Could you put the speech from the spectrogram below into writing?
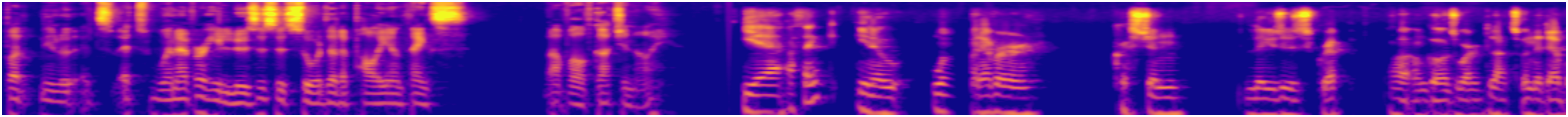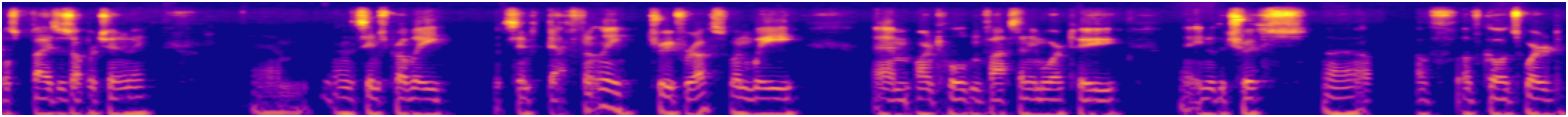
but, you know, it's it's whenever he loses his sword that Apollyon thinks, oh, well, I've got you now. Yeah, I think you know whenever Christian loses grip uh, on God's word, that's when the devil spies his opportunity. Um, and it seems probably it seems definitely true for us when we um, aren't holding fast anymore to uh, you know the truths uh, of of God's word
